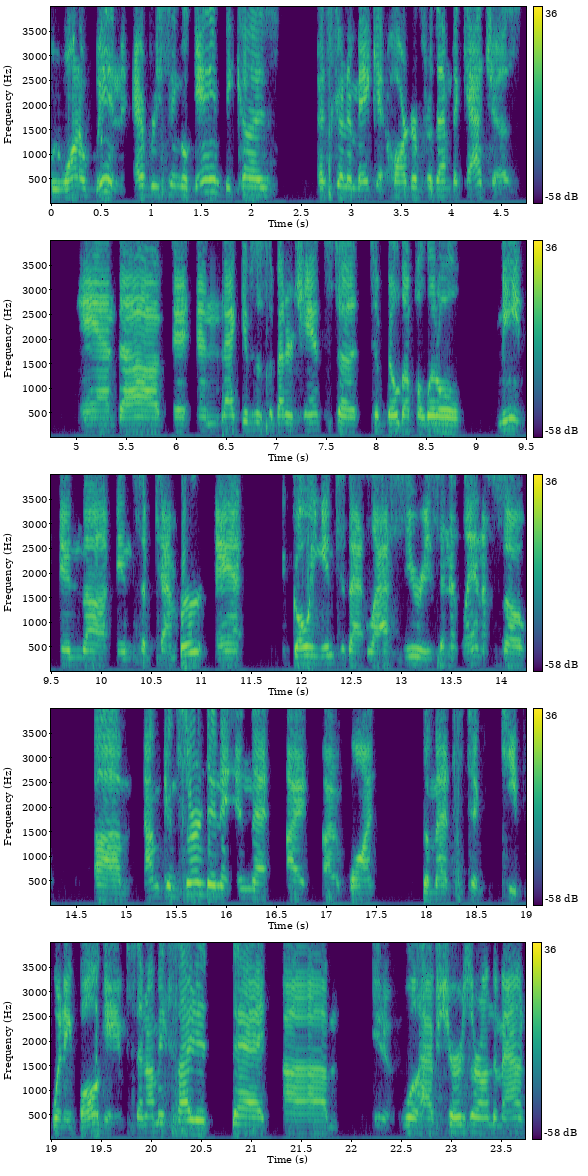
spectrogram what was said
we want to win every single game because that's going to make it harder for them to catch us, and uh, and that gives us a better chance to to build up a little meat in the in September and going into that last series in Atlanta. So um, I'm concerned in in that I I want the Mets to keep winning ball games. And I'm excited that um, you know we'll have Scherzer on the mound.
